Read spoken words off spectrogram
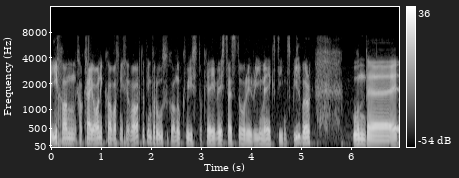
Ich habe, ich habe keine Ahnung gehabt, was mich erwartet im Voraus. Ich habe nur gewusst, okay, West Side Story Remake Steven Spielberg. Und äh,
